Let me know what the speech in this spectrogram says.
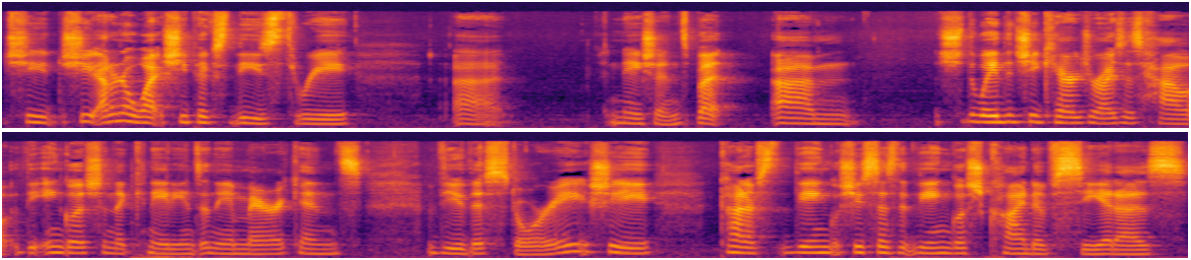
she she I don't know why she picks these three uh, nations, but um, she, the way that she characterizes how the English and the Canadians and the Americans view this story, she kind of the English she says that the English kind of see it as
